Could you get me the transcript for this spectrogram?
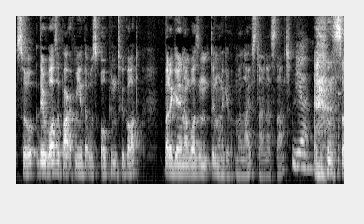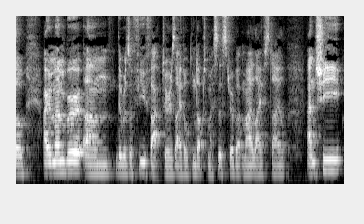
so there was a part of me that was open to God, but again, I wasn't didn't want to give up my lifestyle as such. Yeah. so I remember um, there was a few factors I'd opened up to my sister about my lifestyle, and she.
